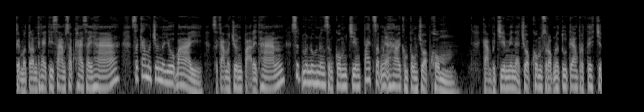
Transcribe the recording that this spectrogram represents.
គិតមកត្រឹមថ្ងៃទី30ខែសីហាសកម្មជននយោបាយសកម្មជនបរិស្ថាន សិទ្ធិមនុស្សនិងសង្គមជាង80នាក់ហើយកំពុងជាប់ឃុំកម្ពុជាមានអ្នកជាប់ឃុំសរុបនៅទូទាំងប្រទេសជិត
